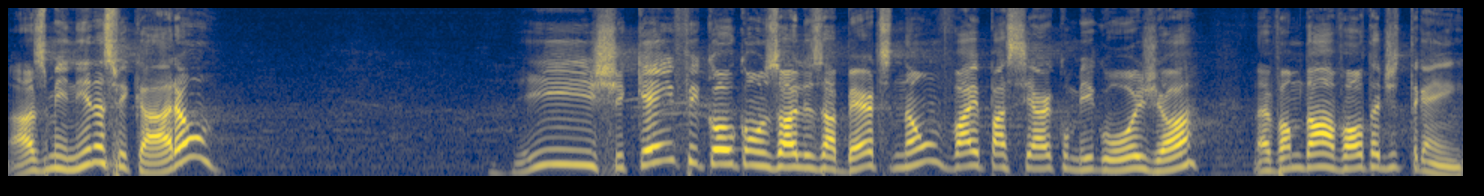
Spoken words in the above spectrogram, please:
As meninas ficaram? Ixi, quem ficou com os olhos abertos não vai passear comigo hoje, ó. Nós vamos dar uma volta de trem.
